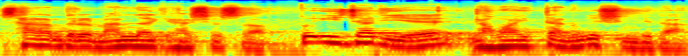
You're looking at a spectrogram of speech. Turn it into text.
사람들을 만나게 하셔서 또 이 자리에 나와 있다는 것입니다.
